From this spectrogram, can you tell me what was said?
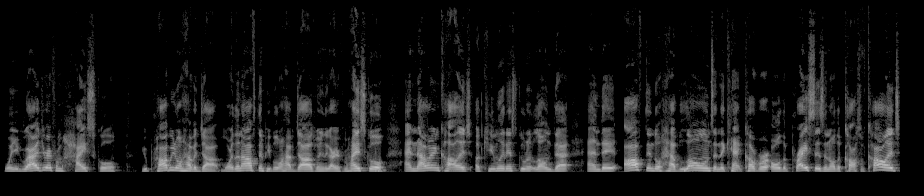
When you graduate from high school, you probably don't have a job. More than often, people don't have jobs when they graduate from high school, and now they're in college, accumulating student loan debt, and they often don't have loans and they can't cover all the prices and all the costs of college.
